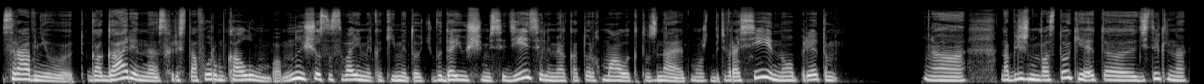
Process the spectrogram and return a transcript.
сравнивают Гагарина с Христофором Колумбом, ну, еще со своими какими-то выдающимися деятелями, о которых мало кто знает, может быть, в России, но при этом а, на Ближнем Востоке это действительно,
